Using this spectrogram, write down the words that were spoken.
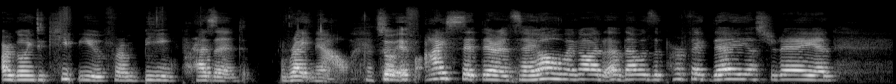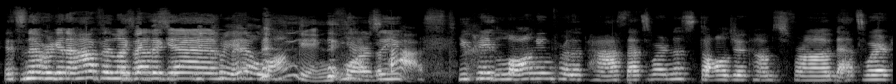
are going to keep you from being present right now. That's so right. if I sit there and say, "Oh my God, uh, that was the perfect day yesterday," and it's never gonna happen like that like again. You create a longing for yeah, the so past. You, you create longing for the past. That's where nostalgia comes from. That's where,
